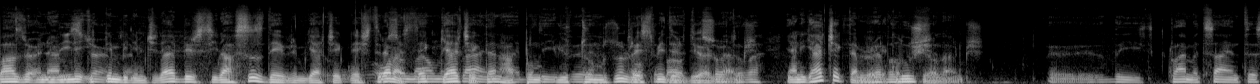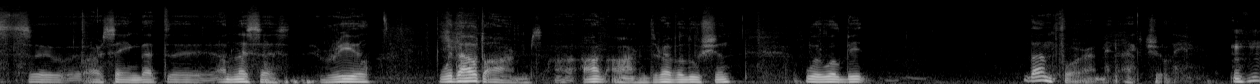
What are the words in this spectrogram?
Bazı önemli iklim bilimciler bir silahsız devrim gerçekleştiremezsek gerçekten hapım yuttuğumuzun resmidir diyorlarmış. Yani gerçekten böyle konuşuyorlarmış. Uh, the climate scientists uh, are saying that uh, unless a real without arms uh, unarmed revolution we will be done for. I mean, actually. Mm-hmm.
